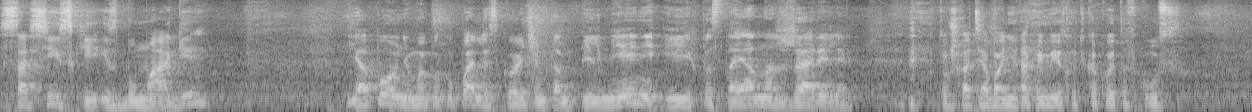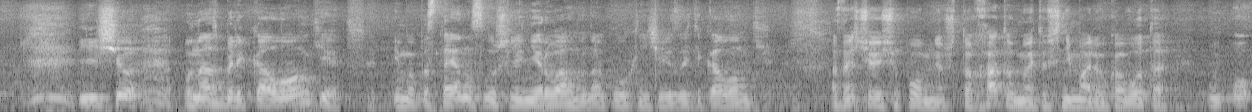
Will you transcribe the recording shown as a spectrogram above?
сосиски из бумаги. Я помню, мы покупали с кое-чем там пельмени, и их постоянно жарили. Потому что хотя бы они так имеют хоть какой-то вкус. И еще у нас были колонки, и мы постоянно слушали Нирвану на кухне через эти колонки. А знаешь, что я еще помню? Что хату мы эту снимали у кого-то, у,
